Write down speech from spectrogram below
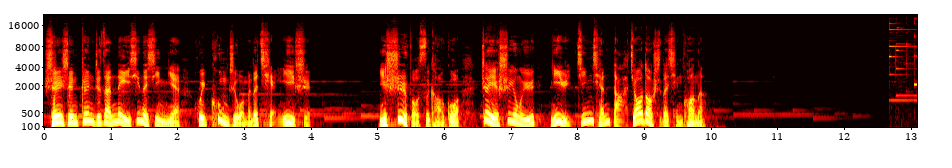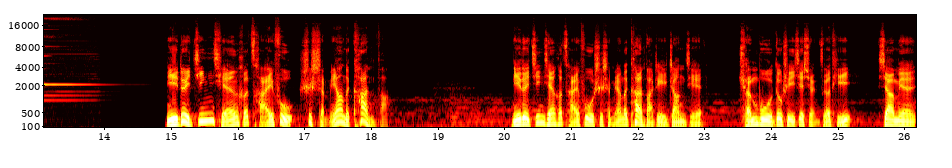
深深根植在内心的信念会控制我们的潜意识。你是否思考过，这也适用于你与金钱打交道时的情况呢？你对金钱和财富是什么样的看法？你对金钱和财富是什么样的看法？这一章节全部都是一些选择题，下面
